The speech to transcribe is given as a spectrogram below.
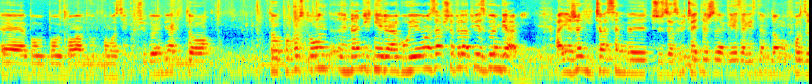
e, bo, bo, bo mam dwóch pomocników przy gołębiach, to, to po prostu on e, na nich nie reaguje, on zawsze wylatuje z gołębiami. A jeżeli czasem, e, czy zazwyczaj też jak jest, jak jestem w domu, wchodzę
